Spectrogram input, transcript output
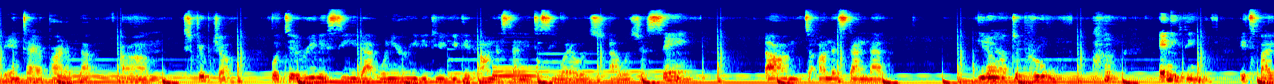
the entire part of that um, scripture. But to really see that when you read it, you, you get understanding to see what I was I was just saying. Um, to understand that you don't have to prove anything. It's by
